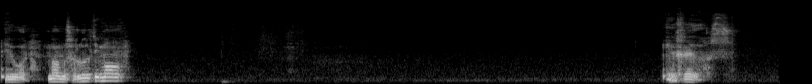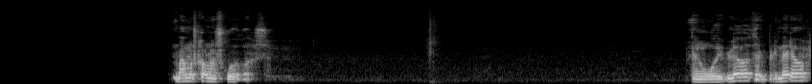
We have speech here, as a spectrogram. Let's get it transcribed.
y bueno, vamos al último y G2 Vamos con los juegos. El Weeblood, el primero.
